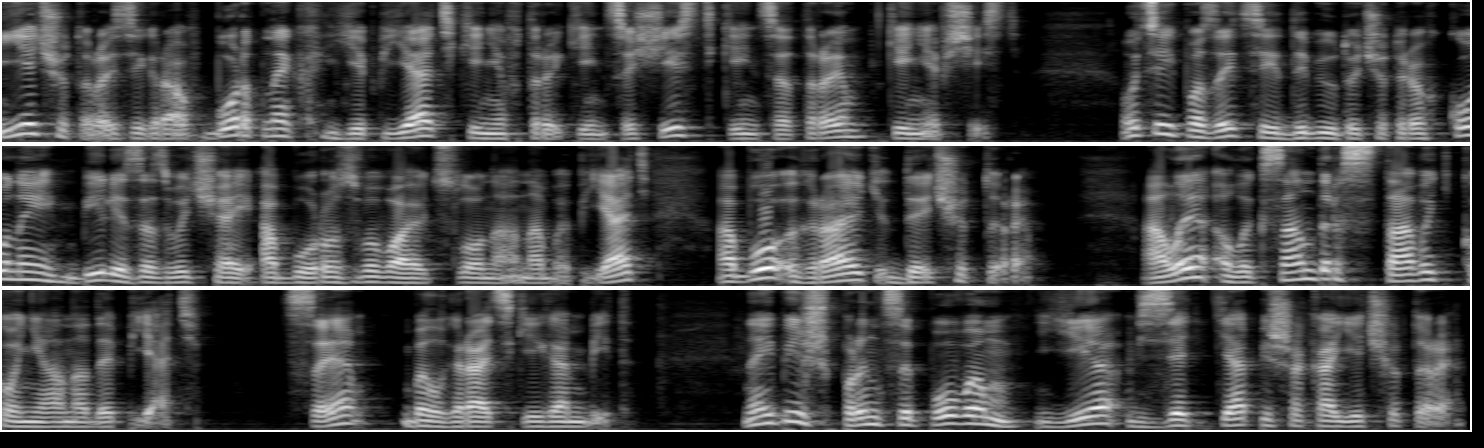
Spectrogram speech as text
Є4 зіграв бортник, Є5, кінь F3, кінь С6, кінь С3, кінь F6. У цій позиції дебюту чотирьох коней білі зазвичай або розвивають слона на Б5, або грають Д4. Але Олександр ставить коня на Д5. Це белградський гамбіт. Найбільш принциповим є взяття пішака Е4.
